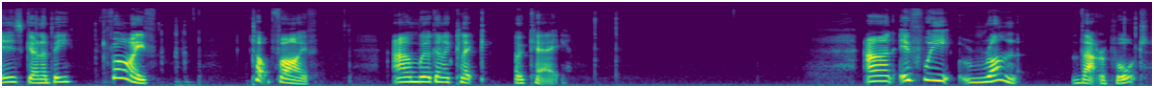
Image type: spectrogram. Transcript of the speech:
is going to be 5, top 5. And we're going to click OK. And if we run that report,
